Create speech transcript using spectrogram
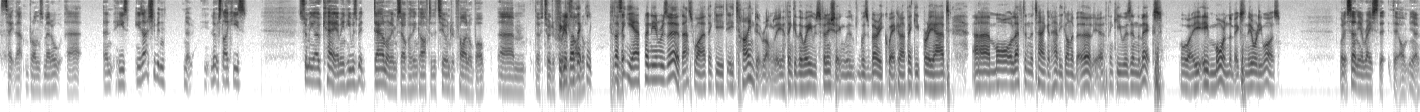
to take that bronze medal, uh, and he's he's actually been. no, it looks like he's swimming okay. I mean, he was a bit down on himself, I think, after the 200 final, Bob, um, the 200 free because final. I think, because I think he had plenty in reserve. That's why I think he he timed it wrongly. I think the way he was finishing was, was very quick, and I think he probably had uh, more left in the tank. And had he gone a bit earlier, I think he was in the mix, or even more in the mix than he already was. Well, it's certainly a race that, that you know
